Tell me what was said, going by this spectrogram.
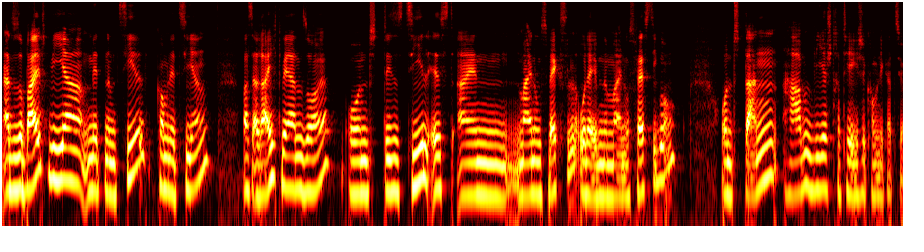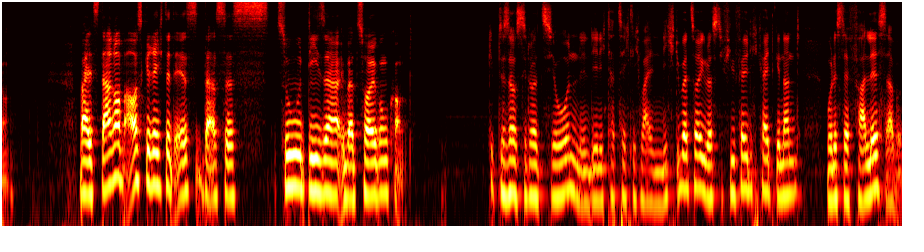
Also sobald wir mit einem Ziel kommunizieren, was erreicht werden soll, und dieses Ziel ist ein Meinungswechsel oder eben eine Meinungsfestigung, und dann haben wir strategische Kommunikation. Weil es darauf ausgerichtet ist, dass es zu dieser Überzeugung kommt. Gibt es auch Situationen, in denen ich tatsächlich mal nicht überzeuge? Du hast die Vielfältigkeit genannt, wo das der Fall ist, aber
